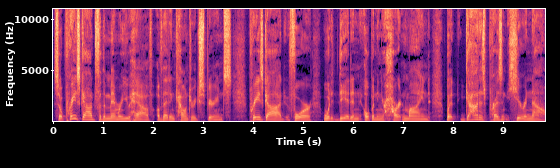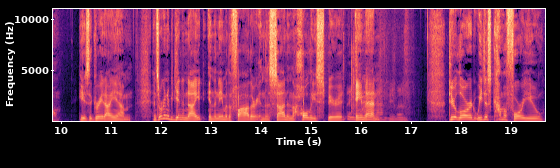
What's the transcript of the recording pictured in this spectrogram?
So praise God for the memory you have of that encounter experience. Praise God for what it did in opening your heart and mind. But God is present here and now. He is the great I am. And so we're going to begin tonight in the name of the Father and the Son and the Holy Spirit. Amen. Amen. Dear Lord, we just come before you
